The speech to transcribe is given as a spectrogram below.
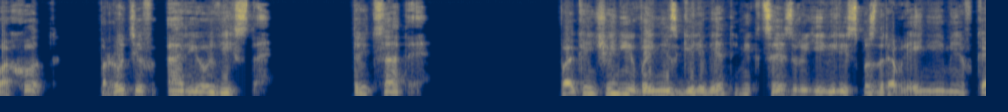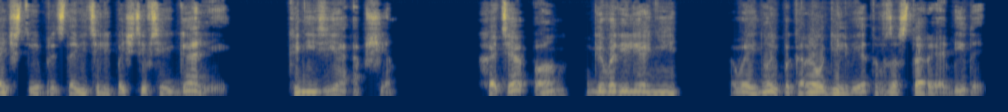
Поход против Ариовиста. 30. -е. По окончании войны с гельветами к Цезарю явились с поздравлениями в качестве представителей почти всей Галлии, князья общин. Хотя он, говорили они, войной покарал гельветов за старые обиды,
